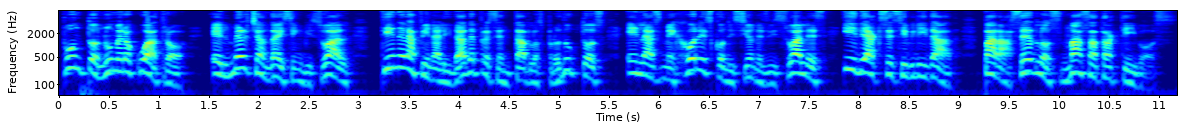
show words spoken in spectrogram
Punto número 4. El merchandising visual tiene la finalidad de presentar los productos en las mejores condiciones visuales y de accesibilidad para hacerlos más atractivos.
